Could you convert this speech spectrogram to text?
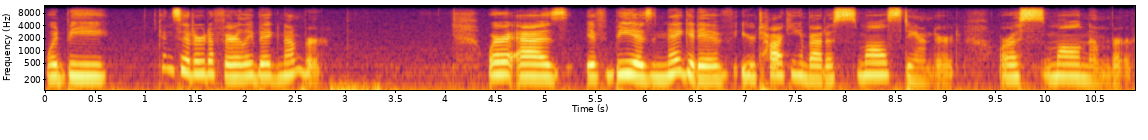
would be considered a fairly big number. Whereas if b is negative, you're talking about a small standard or a small number.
